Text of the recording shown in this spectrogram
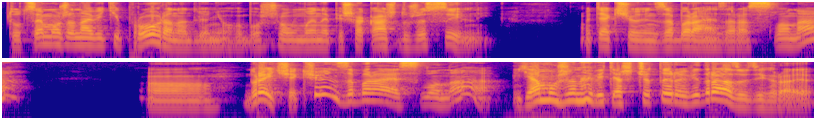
то це може навіть і програно для нього, бо що в мене пішака ж дуже сильний. От якщо він забирає зараз слона. О, до речі, якщо він забирає слона, я може навіть аж 4 відразу зіграю.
